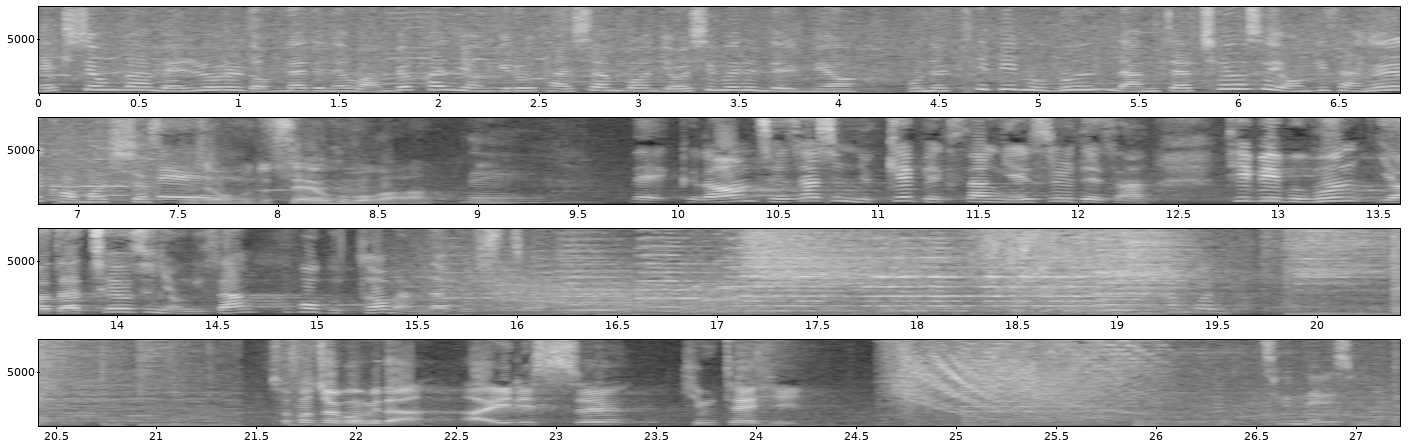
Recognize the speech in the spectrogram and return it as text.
액션과 멜로를 넘나드는 완벽한 연기로 다시 한번 여심을 흔들며 오늘 TV 부분 남자 최우수 연기상을 거머쥐셨습니다. 여자 부분도 세요, 후보가. 네. 네, 그럼 제46회 백상 예술대상 TV 부문 여자 최우수 연기상 후보부터 만나보시죠. 상관이요. 첫 번째 후보입니다. 아이리스 김태희. 지금 내리십니다.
